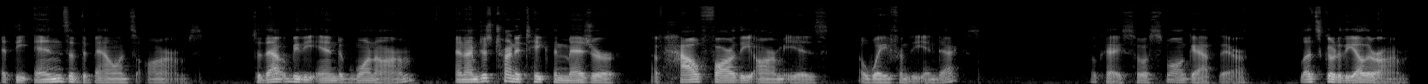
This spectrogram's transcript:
at the ends of the balance arms. So that would be the end of one arm. And I'm just trying to take the measure of how far the arm is away from the index. Okay, so a small gap there. Let's go to the other arm.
